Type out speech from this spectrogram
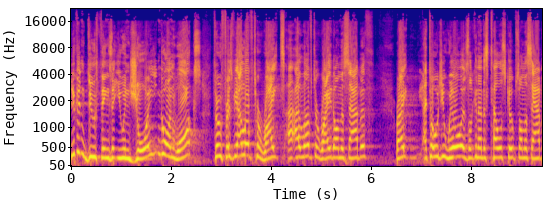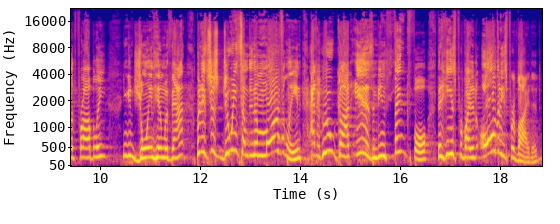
you can do things that you enjoy. You can go on walks, throw frisbee. I love to write. I, I love to write on the Sabbath right? I told you Will is looking at his telescopes on the Sabbath, probably. You can join him with that. But it's just doing something and marveling at who God is and being thankful that He has provided all that He's provided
